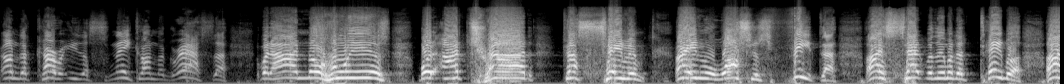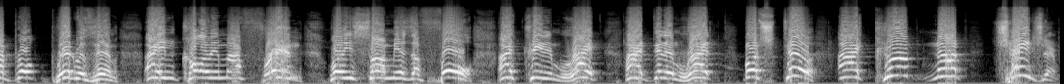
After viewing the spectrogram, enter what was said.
undercover. He's a snake on the grass. Uh, but I know who he is. But I tried to save him. I even washed his feet. I sat with him at the table. I broke bread with him. I even called him my friend when he saw me as a foe. I treated him right. I did him right. But still, I could not change him.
